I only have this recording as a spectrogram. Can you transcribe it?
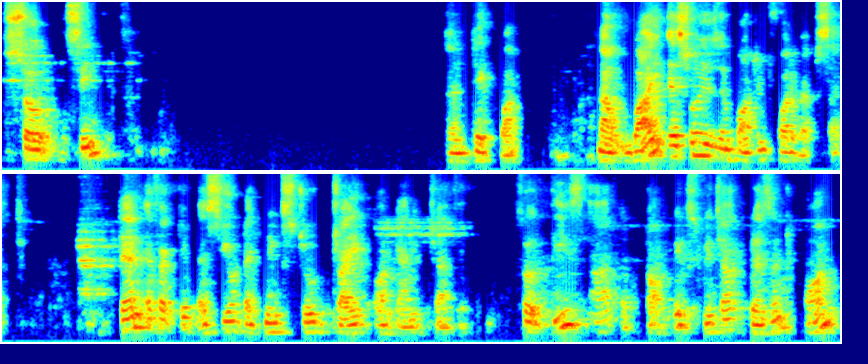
So see, and take one. Now, why SEO is important for a website? 10 effective SEO techniques to drive organic traffic. So these are the topics which are present on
